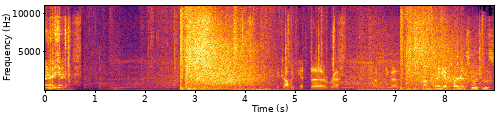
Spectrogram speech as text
Finally hit. Hey, Con, we can get the ref. Oh, you got it. Tom, can I get targets northeast?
